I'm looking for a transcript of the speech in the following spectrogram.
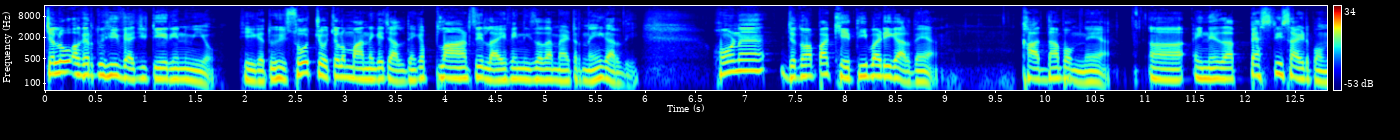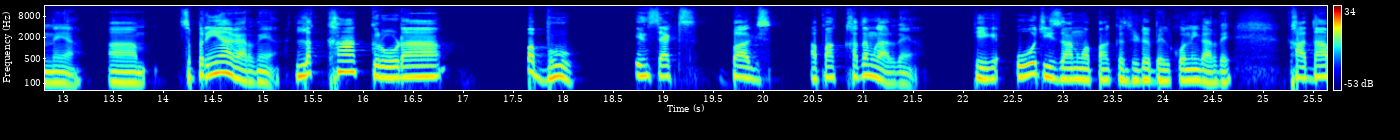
ਚਲੋ ਅਗਰ ਤੁਸੀਂ ਵੈਜੀਟੇਰੀਅਨ ਵੀ ਹੋ ਠੀਕ ਹੈ, ਤੁਸੀਂ ਸੋਚੋ, ਚਲੋ ਮੰਨ ਕੇ ਚੱਲਦੇ ਹਾਂ ਕਿ ਪਲਾਂਟਸ ਦੀ ਲਾਈਫ ਇੰਨੀ ਜ਼ਿਆਦਾ ਮੈਟਰ ਨਹੀਂ ਕਰਦੀ। ਹੁਣ ਜਦੋਂ ਆਪਾਂ ਖੇਤੀਬਾੜੀ ਕਰਦੇ ਆ ਖਾਦਾਂ ਪਾਉਂਦੇ ਆ ਇੰਨੇ ਦਾ ਪੈਸਟੀਸਾਈਡ ਪਾਉਂਦੇ ਆ ਸਪਰੇਆਂ ਕਰਦੇ ਆ ਲੱਖਾਂ ਕਰੋੜਾਂ ਭੱਬੂ ਇਨਸੈਕਟਸ ਬਗਸ ਆਪਾਂ ਖਤਮ ਕਰਦੇ ਆ ਠੀਕ ਹੈ, ਉਹ ਚੀਜ਼ਾਂ ਨੂੰ ਆਪਾਂ ਕੰਸੀਡਰ ਬਿਲਕੁਲ ਨਹੀਂ ਕਰਦੇ। ਖਾਦਾਂ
